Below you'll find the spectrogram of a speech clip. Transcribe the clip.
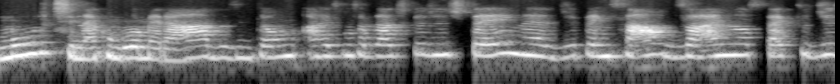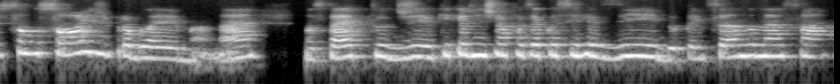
multi, né, conglomerados. Então, a responsabilidade que a gente tem, né, de pensar o design no aspecto de soluções de problema, né? no aspecto de o que, que a gente vai fazer com esse resíduo, pensando nessa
